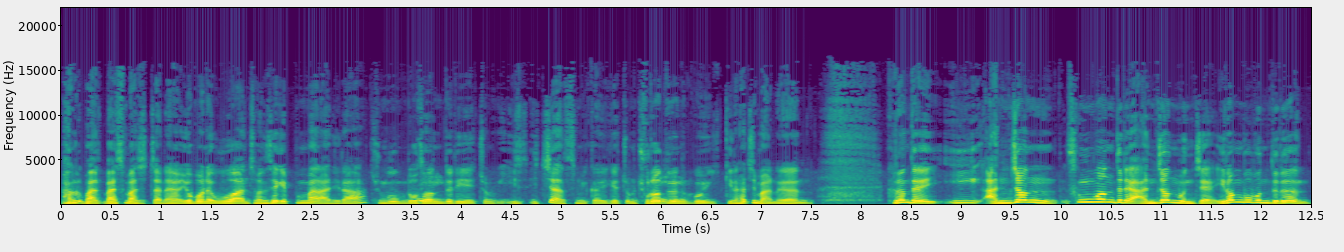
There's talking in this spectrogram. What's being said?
방금 말씀하셨잖아요. 이번에 우한 전 세계뿐만 아니라 중국 노선들이 네. 좀 있, 지 않습니까? 이게 좀 줄어들고 네. 있긴 하지만은 그런데 이 안전 승무원들의 안전 문제 이런 부분들은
